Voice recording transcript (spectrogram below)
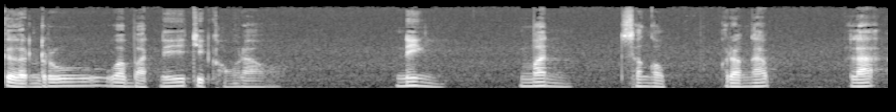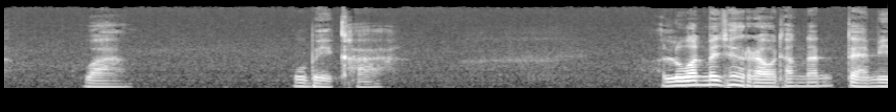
เกิดรู้ว่าบัดนี้จิตของเรา นิ่ง มั่น สงบ ระงับ ละ วาง อุเบกขา ล้วนไม่ใช่เราทั้งนั้น แต่มี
